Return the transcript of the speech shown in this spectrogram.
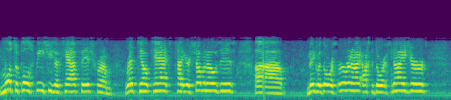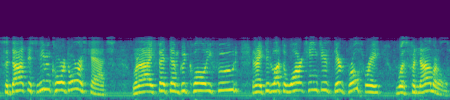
multiple species of catfish from red-tailed cats, tiger shovelnoses, uh, Megalodoras irwini, Oxydoras niger, Synodontis, and even Corydoras cats. When I fed them good quality food and I did lots of water changes, their growth rate was phenomenal.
